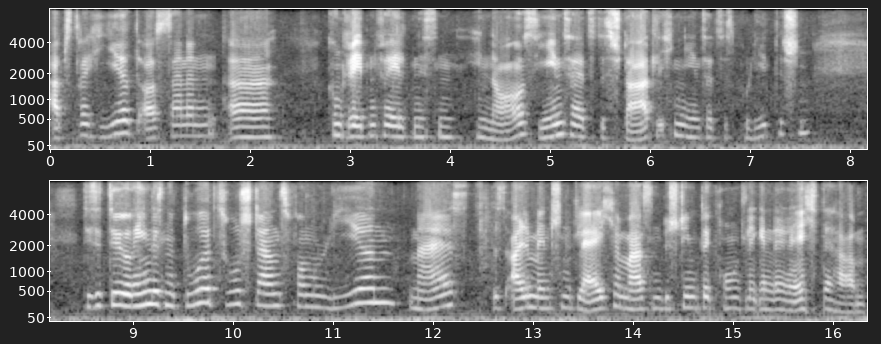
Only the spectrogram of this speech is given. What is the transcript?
abstrahiert aus seinen äh, konkreten Verhältnissen hinaus, jenseits des Staatlichen, jenseits des Politischen. Diese Theorien des Naturzustands formulieren meist, dass alle Menschen gleichermaßen bestimmte grundlegende Rechte haben.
